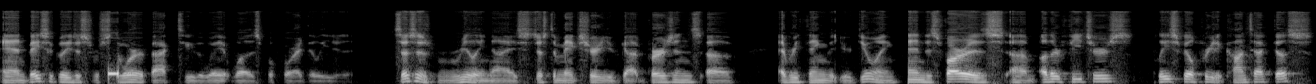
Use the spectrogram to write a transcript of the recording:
and basically just restore it back to the way it was before I deleted it. So this is really nice just to make sure you've got versions of everything that you're doing. And as far as um, other features, please feel free to contact us.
